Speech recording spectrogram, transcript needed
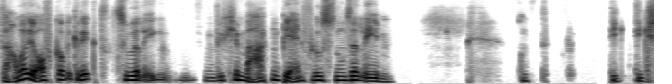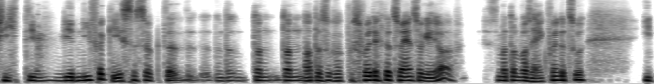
da haben wir die Aufgabe gekriegt, zu überlegen, welche Marken beeinflussen unser Leben. Und die, die Geschichte, die wir nie vergessen, sagt er, dann, dann, dann hat er so gesagt, was fällt euch dazu ein? Sage ich, ja, ist mir dann was eingefallen dazu. Ich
